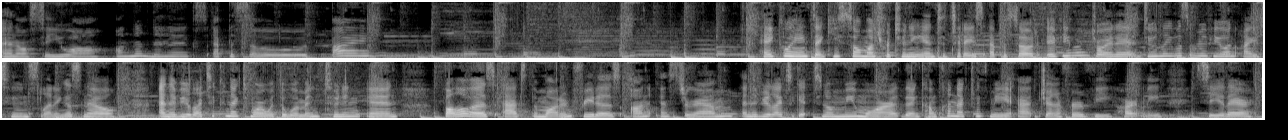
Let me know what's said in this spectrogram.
And I'll see you all on the next episode. Bye. Hey Queen, thank you so much for tuning in to today's episode. If you enjoyed it, do leave us a review on iTunes letting us know. And if you'd like to connect more with the women tuning in, follow us at The Modern Fridas on Instagram. And if you'd like to get to know me more, then come connect with me at Jennifer V. Hartley. See you there.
